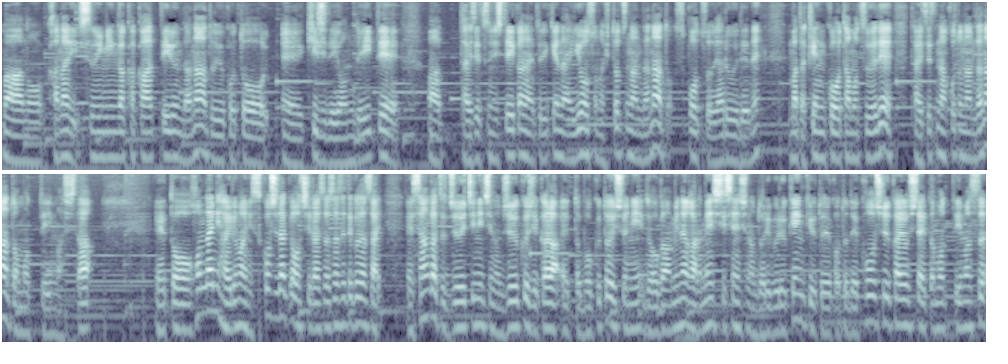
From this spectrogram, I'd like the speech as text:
まあ、あのかなり睡眠が関わっているんだなということを、えー記事で読んでいて、まあ、大切にしていかないといけない要素の一つなんだなとスポーツをやる上でねまた健康を保つ上で大切なことなんだなと思っていました。えっ、と、本題に入る前に少しだけお知らせをさせてください。えー3月11日の19時から、えっと、僕と一緒に動画を見ながらメッシ選手のドリブル研究ということで講習会をしたいと思っています。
